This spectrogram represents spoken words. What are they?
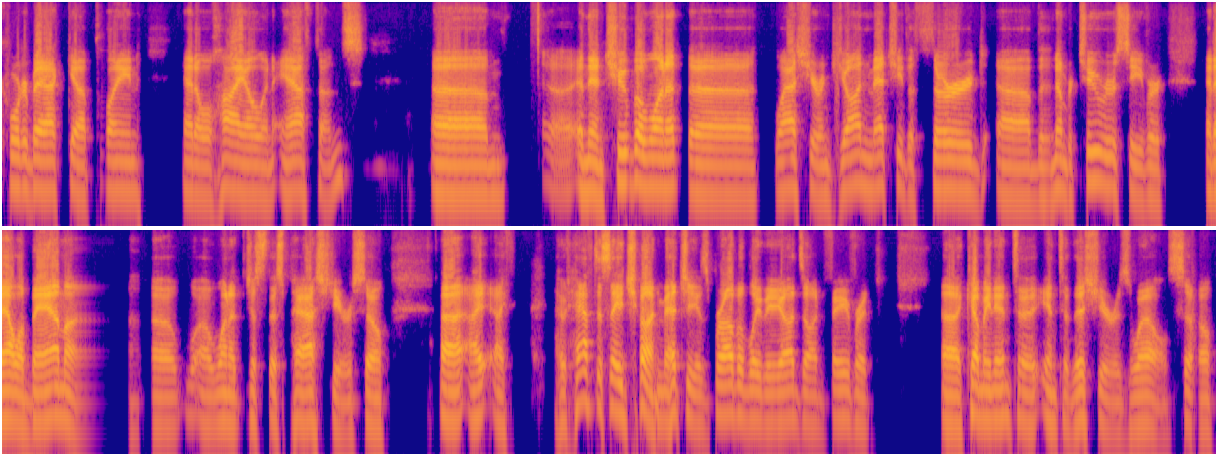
quarterback uh, playing at Ohio and Athens. Um, uh, and then Chuba won it uh, last year, and John Metchie the third, uh, the number two receiver at Alabama, uh, won it just this past year. So uh, I, I, I would have to say John Metchie is probably the odds-on favorite uh, coming into into this year as well. So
